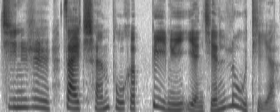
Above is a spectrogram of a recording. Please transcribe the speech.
今日在臣仆和婢女眼前露体啊，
